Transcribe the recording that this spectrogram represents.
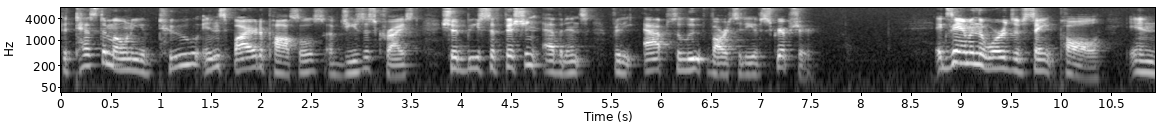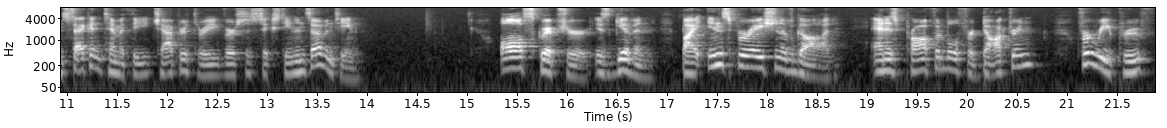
The testimony of two inspired apostles of Jesus Christ should be sufficient evidence for the absolute varsity of Scripture. Examine the words of St. Paul in 2 Timothy chapter 3 verses 16 and 17. All scripture is given by inspiration of God and is profitable for doctrine, for reproof,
